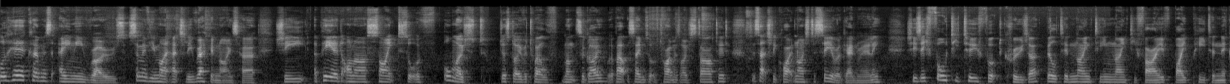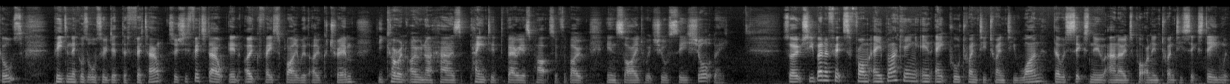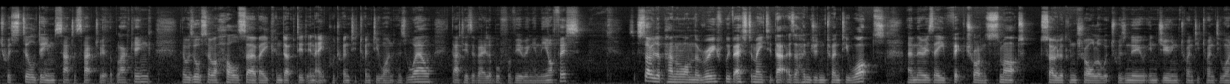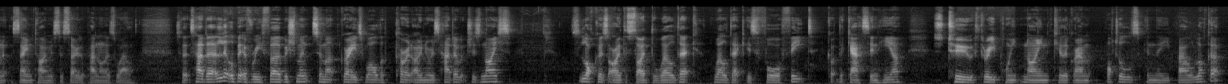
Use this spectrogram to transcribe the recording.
Well, here comes Amy Rose. Some of you might actually recognise her. She appeared on our site sort of almost just over 12 months ago, about the same sort of time as I started. So it's actually quite nice to see her again, really. She's a 42 foot cruiser built in 1995 by Peter Nicholls. Peter Nicholls also did the fit out. So she's fitted out in oak face ply with oak trim. The current owner has painted various parts of the boat inside, which you'll see shortly. So she benefits from a blacking in April 2021. There were six new anodes put on in 2016, which were still deemed satisfactory at the blacking. There was also a hull survey conducted in April 2021 as well. That is available for viewing in the office solar panel on the roof we've estimated that as 120 watts and there is a Victron smart solar controller which was new in June 2021 at the same time as the solar panel as well it's had a little bit of refurbishment some upgrades while the current owner has had it which is nice it's lockers either side the well deck well deck is four feet got the gas in here it's two 3.9 kilogram bottles in the bow locker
